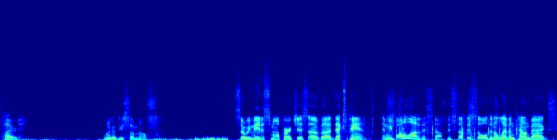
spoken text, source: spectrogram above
tired. I want to go do something else. So we made a small purchase of uh, Dexpan and we bought a lot of this stuff. This stuff is sold in 11 pound bags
